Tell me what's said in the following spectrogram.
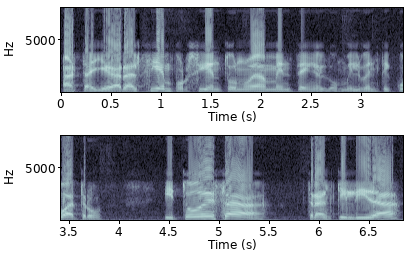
hasta llegar al 100% nuevamente en el 2024 y toda esa tranquilidad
